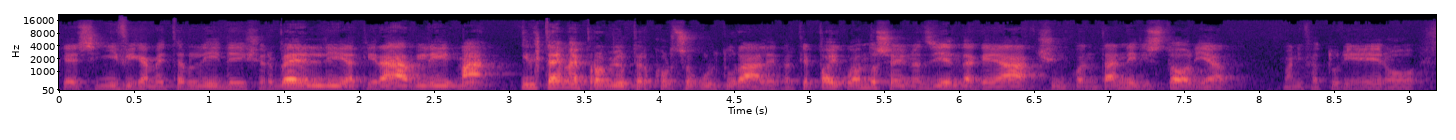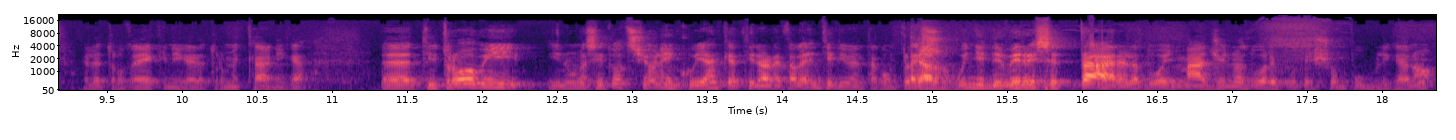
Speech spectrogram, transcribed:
che significa mettere lì dei cervelli, attirarli, ma il tema è proprio il percorso culturale, perché poi quando sei un'azienda che ha 50 anni di storia, manifatturiero, elettrotecnica, elettromeccanica, eh, ti trovi in una situazione in cui anche attirare talenti diventa complesso, Chiaro. quindi devi resettare la tua immagine, la tua reputation pubblica. No?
